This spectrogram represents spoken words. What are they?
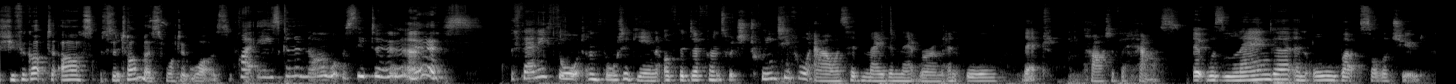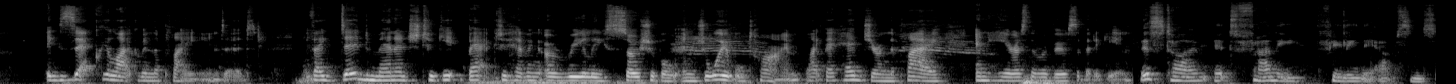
she forgot to ask Sir Thomas what it was. Like he's going to know what was said to her. Yes. Fanny thought and thought again of the difference which 24 hours had made in that room and all that part of the house. It was languor and all but solitude, exactly like when the play ended they did manage to get back to having a really sociable, enjoyable time like they had during the play, and here is the reverse of it again. This time it's Fanny feeling the absence.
